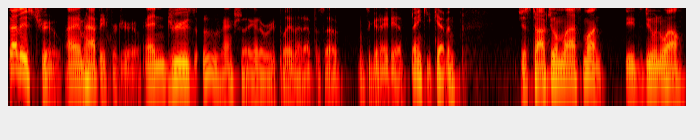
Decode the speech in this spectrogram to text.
That is true. I am happy for Drew. And Drew's, ooh, actually, I got to replay that episode. That's a good idea. Thank you, Kevin. Just talked to him last month. Dude's doing well.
